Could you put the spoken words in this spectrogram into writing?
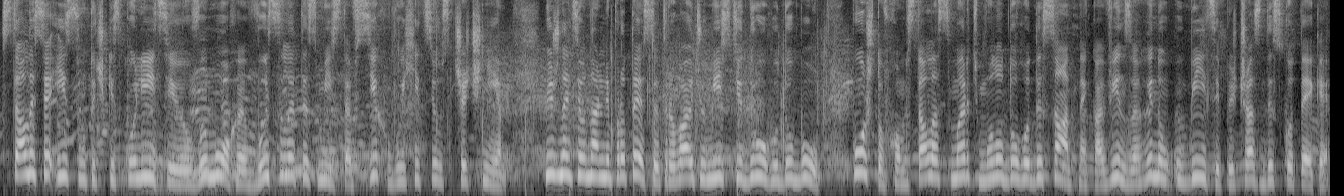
Сталися і сутички з поліцією. Вимоги виселити з міста всіх вихідців з Чечні. Міжнаціональні протести тривають у місті другу добу. Поштовхом стала смерть молодого десантника. Він загинув у бійці під час дискотеки.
